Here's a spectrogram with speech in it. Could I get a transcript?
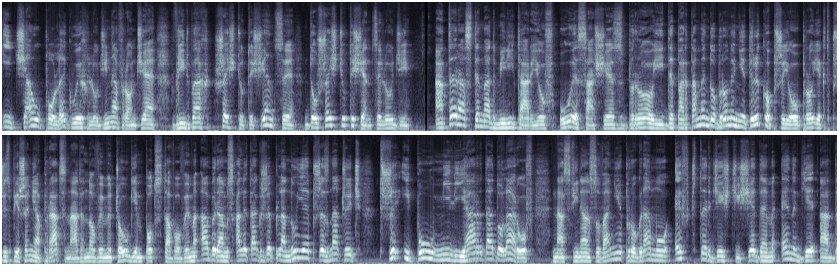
i ciał poległych ludzi na froncie w liczbach 6 tysięcy do 6 tysięcy ludzi. A teraz temat militariów. USA się zbroi. Departament Obrony nie tylko przyjął projekt przyspieszenia prac nad nowym czołgiem podstawowym Abrams, ale także planuje przeznaczyć 3,5 miliarda dolarów na sfinansowanie programu F-47 NGAD,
